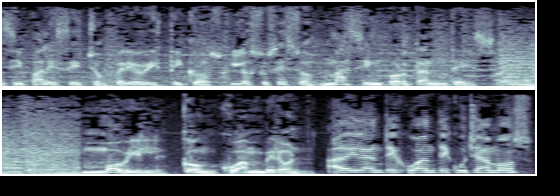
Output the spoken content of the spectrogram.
principales hechos periodísticos, los sucesos más importantes. Móvil con Juan Verón. Adelante, Juan, te escuchamos.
